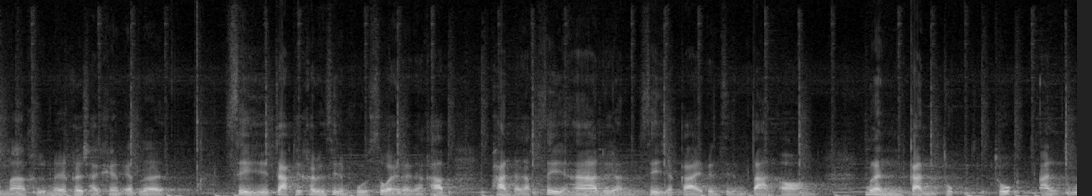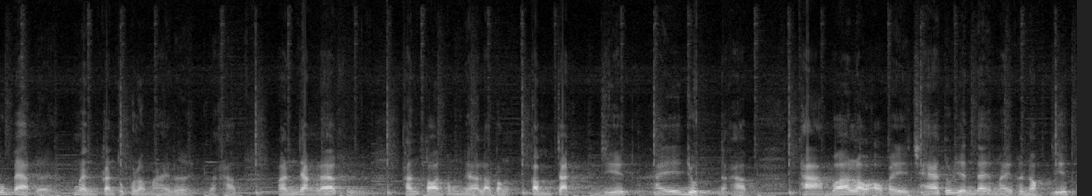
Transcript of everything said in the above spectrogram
ำมาคือไม่เคยใช้ KMS เลย สีจากที่เคยเป็นสีชมพูสวยเลยนะครับ ผ่านไปสัก4ีหเดือน สีจะกลายเป็นสีน้ำตาลอ่อน เหมือนกันทุกทุกอันทุกรูปแบบเลย เหมือนกันทุกผลไม้เลยนะครับ เพราะฉะนั้นอย่างแรกคือขั้นตอนตรงนี้เราต้องกำจัดยีสต์ให้หยุดนะครับ ถามว่าเราเอาไปแช่ตู้เย็นได้ไหมเพื่อนอกยีสต์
